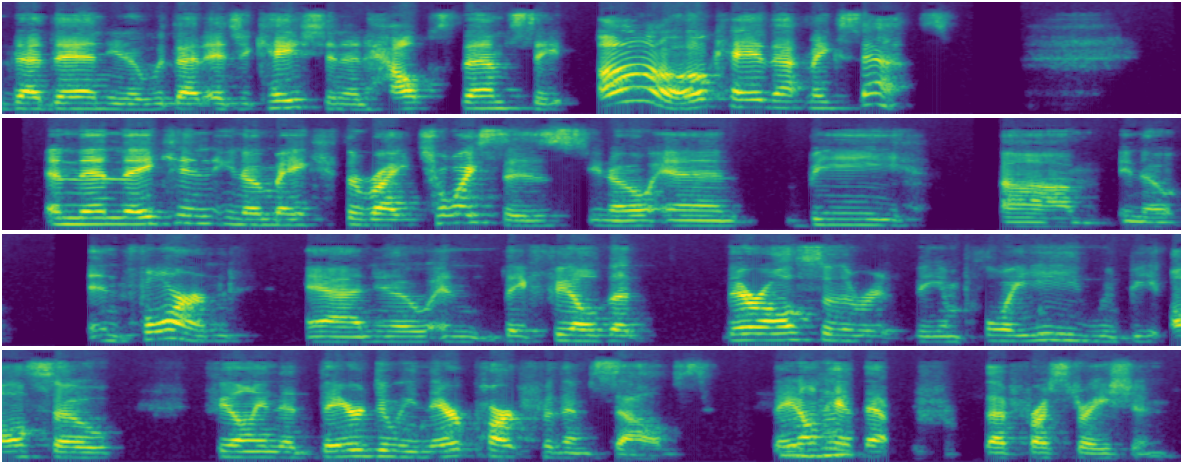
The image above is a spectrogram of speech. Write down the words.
that then you know with that education it helps them see oh okay that makes sense. And then they can you know make the right choices you know and be um, you know informed and you know and they feel that they're also the, the employee would be also feeling that they're doing their part for themselves. They mm-hmm. don't have that that frustration.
